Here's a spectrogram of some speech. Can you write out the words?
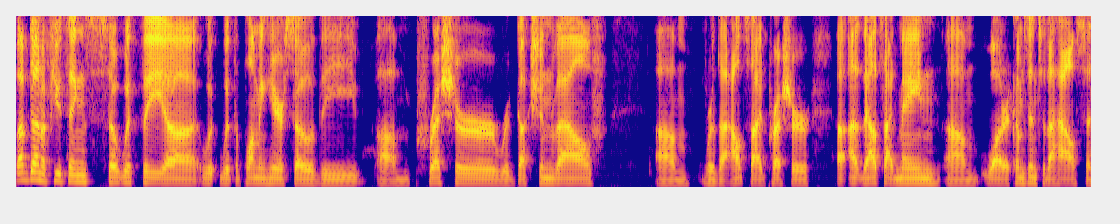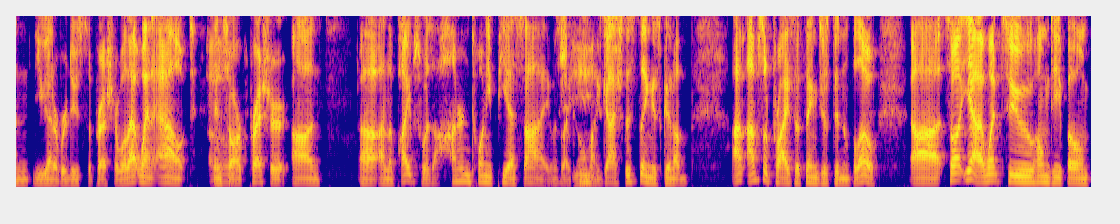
I've done a few things. So with the uh, w- with the plumbing here, so the um, pressure reduction valve, um, where the outside pressure, uh, uh the outside main um, water comes into the house, and you got to reduce the pressure. Well, that went out, oh. and so oh. our pressure on uh, on the pipes was 120 psi. It was like, Jeez. oh my gosh, this thing is gonna. I'm, I'm surprised the thing just didn't blow. Uh, so yeah, I went to Home Depot and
